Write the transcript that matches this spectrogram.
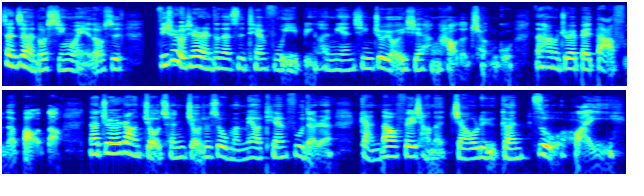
甚至很多新闻也都是，的确有些人真的是天赋异禀，很年轻就有一些很好的成果，那他们就会被大幅的报道，那就会让九成九就是我们没有天赋的人感到非常的焦虑跟自我怀疑。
